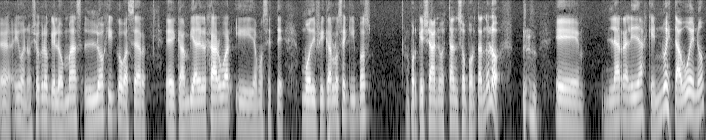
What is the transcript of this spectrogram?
Eh, y bueno, yo creo que lo más lógico va a ser eh, cambiar el hardware y digamos este modificar los equipos porque ya no están soportándolo. Eh, la realidad es que no está bueno,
